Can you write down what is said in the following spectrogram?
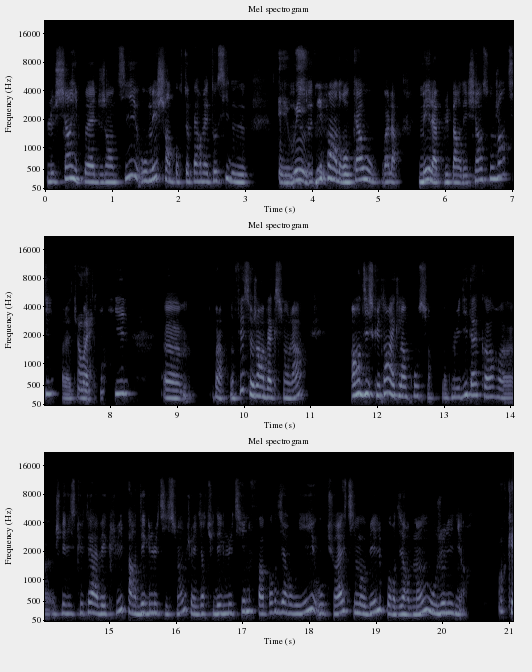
le, chien, il peut être gentil ou méchant pour te permettre aussi de, Et oui. te défendre au cas où. Voilà. Mais la plupart des chiens sont gentils. Voilà, tu peux être tranquille. Euh, voilà, on fait ce genre d'action-là. en discutant avec l'inconscient. Donc, lui dit d'accord, euh, je vais discuter avec lui par déglutition. Je vais dire tu déglutis une fois pour dire oui, ou tu restes immobile pour dire non, ou je l'ignore. Ok.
